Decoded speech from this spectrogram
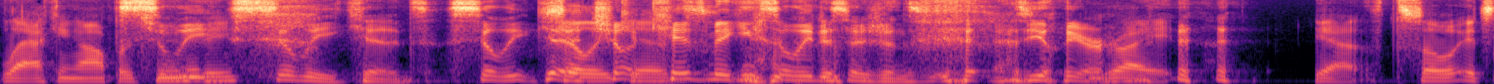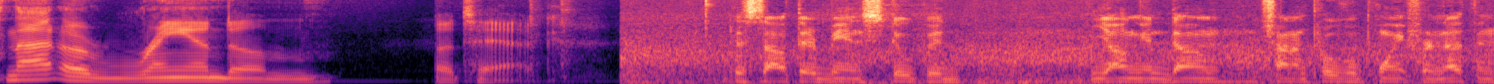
lacking opportunity. silly, silly kids, silly, ki- Silly chil- kids. kids making silly decisions, as you'll hear. Right. yeah. So it's not a random attack. Just out there being stupid, young and dumb, trying to prove a point for nothing.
